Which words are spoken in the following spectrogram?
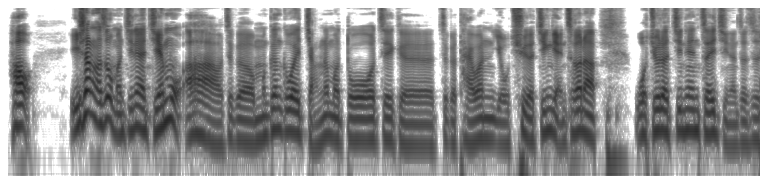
好。以上呢是我们今天的节目。啊，这个我们跟各位讲那么多这个这个台湾有趣的经典车呢，我觉得今天这一集呢真是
